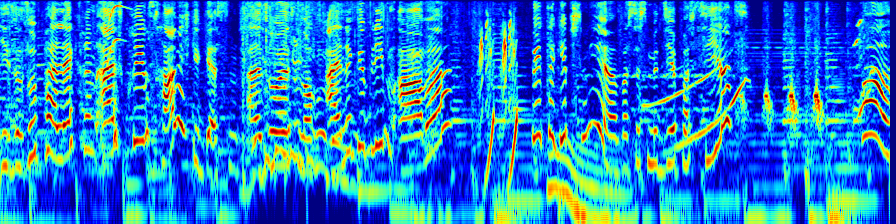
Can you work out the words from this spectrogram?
Diese super leckeren Eiscremes habe ich gegessen. Also ist noch eine geblieben, aber... Bitte gib's mir. Was ist mit dir passiert? Ah,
